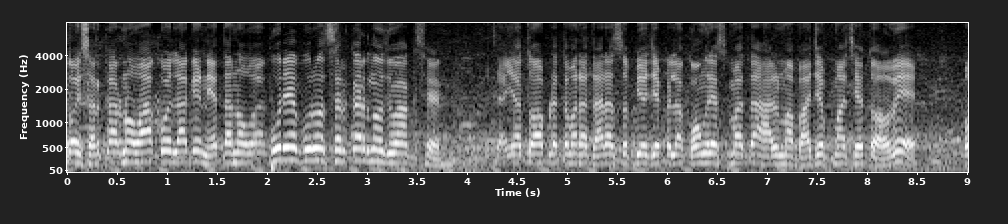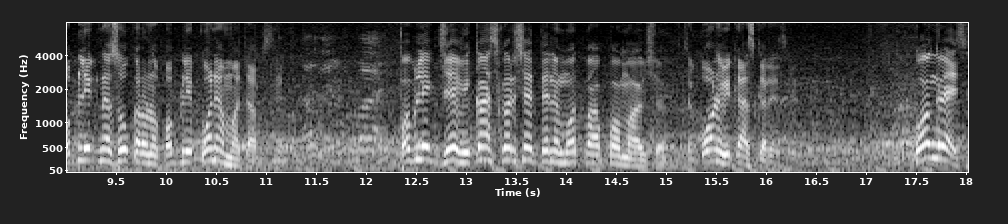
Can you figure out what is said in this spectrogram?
કોઈ સરકારનો વાંક કોઈ લાગે નેતાનો વાક? પૂરેપૂરો સરકારનો જ વાક છે. અહીંયા તો આપણે તમારા ધારાસભ્ય જે પેલા કોંગ્રેસમાં હતા હાલમાં ભાજપમાં છે તો હવે પબ્લિકને શું કરવાનું? પબ્લિક કોને મત આપશે? પબ્લિક જે વિકાસ કરશે તેને મત આપવામાં આવશે. કોણ વિકાસ કરે છે? કોંગ્રેસ.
